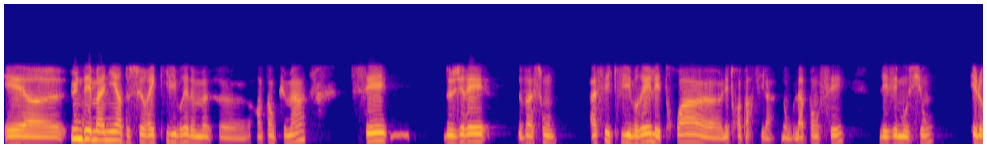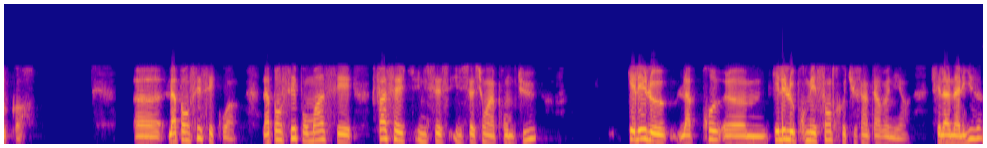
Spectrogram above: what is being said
Et euh, une des manières de se rééquilibrer de, en tant qu'humain, c'est de gérer de façon assez équilibrée les trois les trois parties là. Donc la pensée, les émotions et le corps. Euh, la pensée, c'est quoi? La pensée, pour moi, c'est face à une, une situation impromptue, quel est le la euh, quel est le premier centre que tu fais intervenir? C'est l'analyse?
